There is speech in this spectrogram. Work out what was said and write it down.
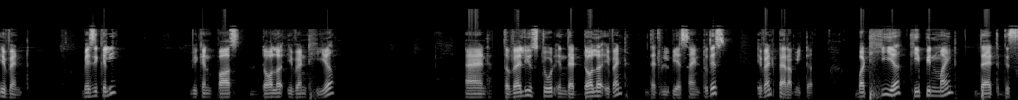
event. Basically, we can pass dollar $event here and the value stored in that dollar event that will be assigned to this event parameter. But here keep in mind that this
